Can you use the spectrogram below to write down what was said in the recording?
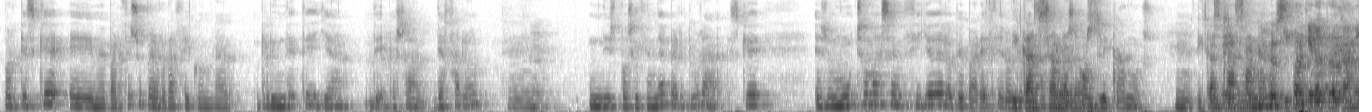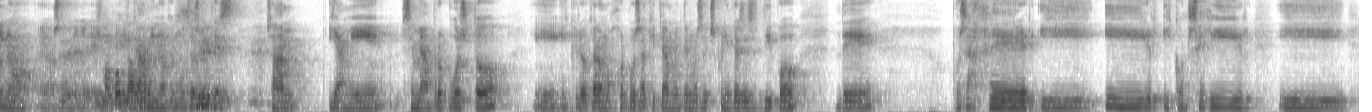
Porque es que eh, me parece súper gráfico, en plan, ríndete ya. De- o sea, déjalo. Disposición de apertura. Es que es mucho más sencillo de lo que parece. Lo Y que pasa es que nos complicamos. Mm, y menos. Y porque el otro camino, eh, o sea, el, camino que muchas Sí. veces, o sea, y a mí se me ha propuesto, y, y creo que a lo mejor pues aquí también tenemos experiencias de ese tipo, de pues hacer y ir y conseguir y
